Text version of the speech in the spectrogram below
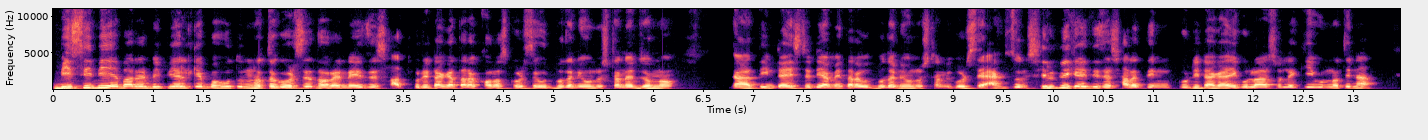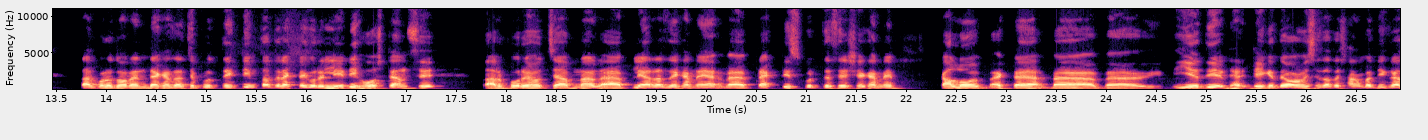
বিসিবি এবারের বিপিএল কে বহুত উন্নত করছে। ধরেন এই যে সাত কোটি টাকা তারা খরচ করছে উদ্বোধনী অনুষ্ঠানের জন্য তিনটা স্টেডিয়ামে তারা উদ্বোধনী অনুষ্ঠান করছে। একজন শিল্পীকেই দিছে সাড়ে তিন কোটি টাকা। এগুলো আসলে কি উন্নতি না? তারপরে ধরেন দেখা যাচ্ছে প্রত্যেক টিম তাদের একটা করে লেডি হোস্ট আনছে। তারপরে হচ্ছে আপনার প্লেয়াররা যেখানে প্র্যাকটিস করতেছে সেখানে কালো একটা ইয়ে দিয়ে ঢেকে দেওয়া হয়েছে যাতে সাংবাদিকরা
